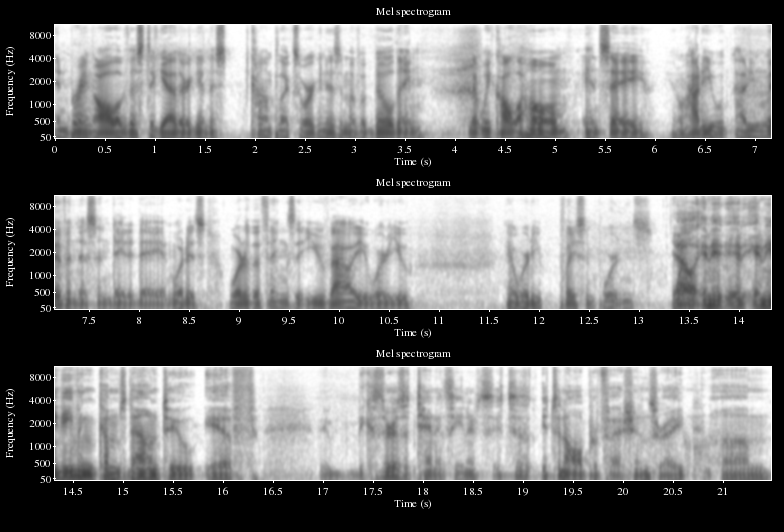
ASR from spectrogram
and bring all of this together again this complex organism of a building that we call a home and say you know how do you how do you live in this in day to day and what is what are the things that you value where do you you know, where do you place importance Yeah. Well, and it, it and it even comes down to if because there is a tendency, and it's it's it's in all professions, right? Um,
